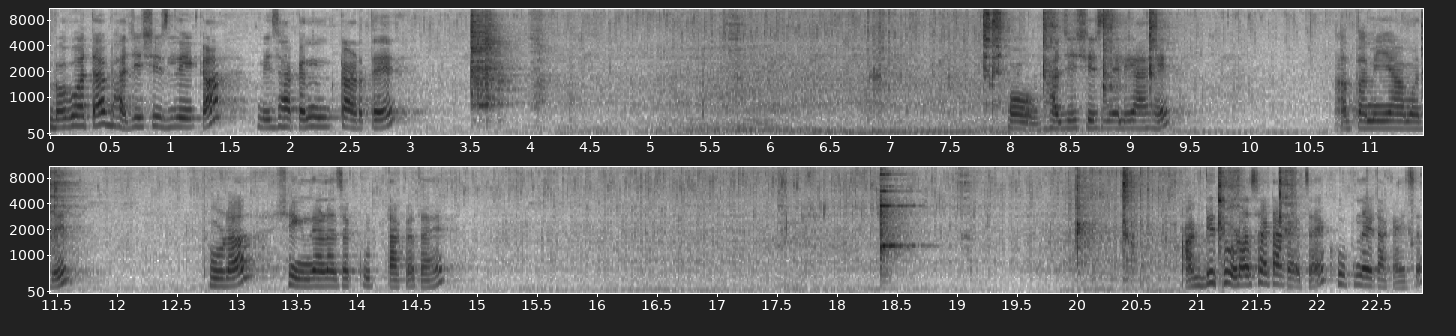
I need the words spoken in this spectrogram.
बघू आता भाजी शिजली आहे का? मी झाकण काढते. हो भाजी शिजलेली आहे. आता मी यामध्ये थोडा शेंगदाण्याचा कूट टाकत आहे. अगदी थोडासा टाकायचा आहे खूप नाही टाकायचं.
